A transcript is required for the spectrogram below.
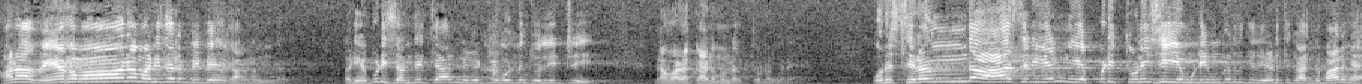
ஆனால் வேகமான மனிதர் விவேகானந்தர். அவர் எப்படி சந்திச்சார் நிகழ்ச்சி மட்டும் சொல்லிட்டு நான் வழக்காடு பண்ண தொடங்குறேன். ஒரு சிறந்த ஆசிரியன் எப்படி துணை செய்ய முடியுங்கிறதுக்கு எடுத்துக்காட்டு. பாருங்க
